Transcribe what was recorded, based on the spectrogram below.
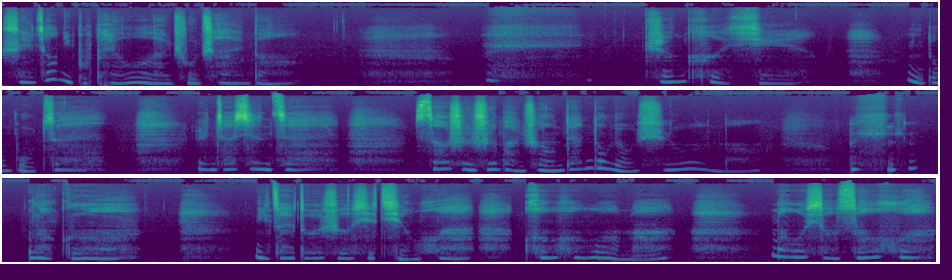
谁叫你不陪我来出差的？真可惜，你都不在，人家现在骚水水把床单都流湿了呢。老公，你再多说些情话，哄哄我嘛，骂我小骚货、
